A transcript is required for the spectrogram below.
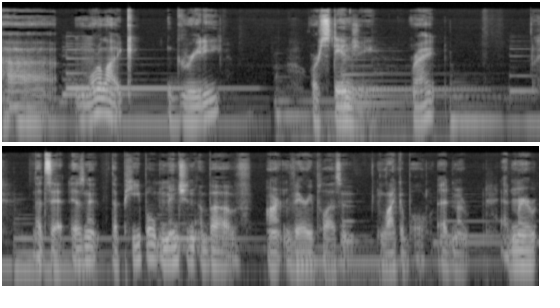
Uh, more like greedy or stingy, right? That's it, isn't it? The people mentioned above aren't very pleasant, likable, admir, admir.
